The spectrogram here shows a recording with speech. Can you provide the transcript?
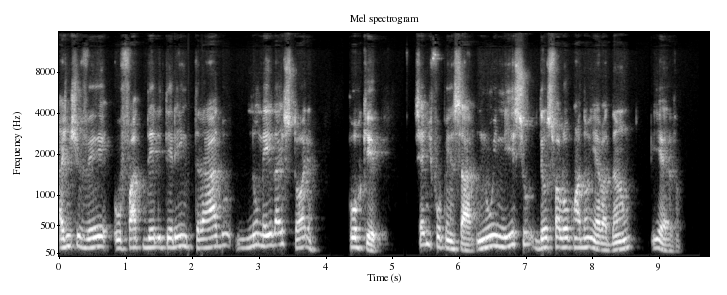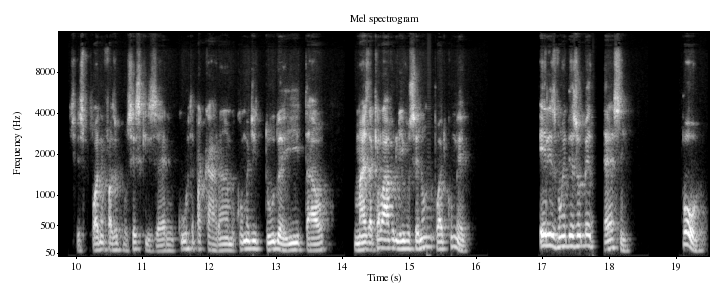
a gente vê o fato dele ter entrado no meio da história. Por quê? Se a gente for pensar, no início, Deus falou com Adão e Eva, Adão e Eva. vocês podem fazer o que vocês quiserem, curta pra caramba, coma de tudo aí e tal, mas daquela árvore ali você não pode comer. Eles vão e desobedecem. Pô,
